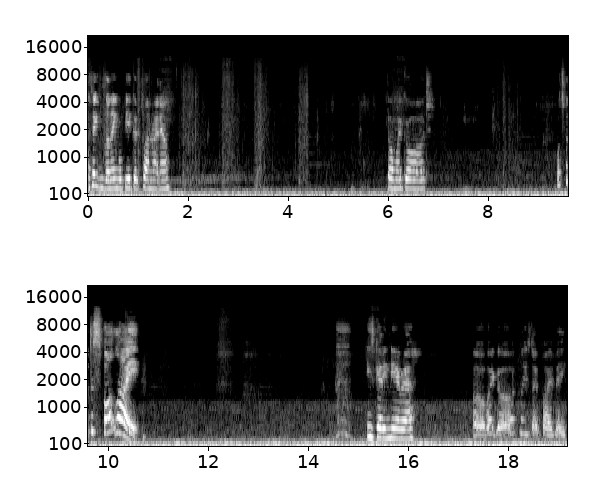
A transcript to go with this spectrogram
I think running would be a good plan right now. Oh my god. What's with the spotlight? He's getting nearer. Oh my god, please don't find me.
